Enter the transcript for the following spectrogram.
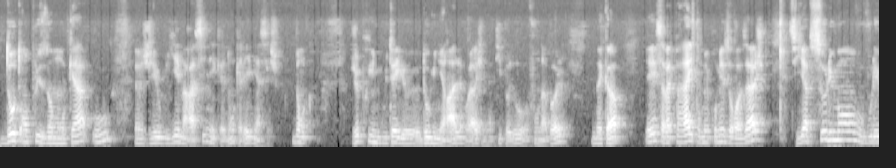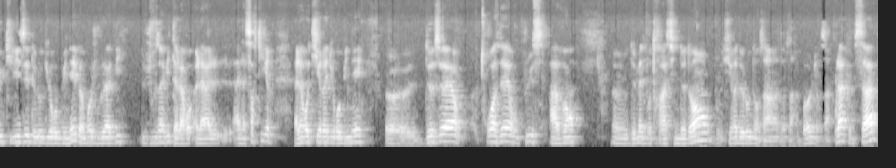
d'autant plus dans mon cas où j'ai oublié ma racine et que donc elle est bien sèche. Donc je pris une bouteille d'eau minérale, voilà, j'ai mis un petit peu d'eau au fond d'un bol, d'accord et ça va être pareil pour mes premiers arrosages. Si absolument vous voulez utiliser de l'eau du robinet, ben moi je vous invite, je vous invite à, la, sortir, à la retirer du robinet deux heures 3 heures ou plus avant euh, de mettre votre racine dedans, vous tirez de l'eau dans un, dans un, bol, dans un plat comme ça,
